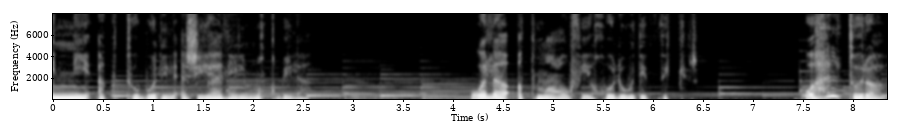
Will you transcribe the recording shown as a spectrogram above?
إني أكتب للأجيال المقبلة ولا أطمع في خلود الذكر. وهل ترى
